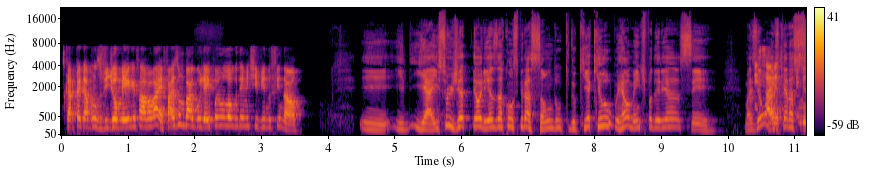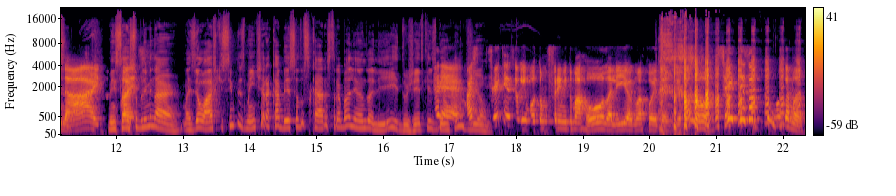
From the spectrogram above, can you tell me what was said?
Os caras pegavam uns videomakers e falavam, vai, faz um bagulho aí, põe um logo da MTV no final. E, e, e aí surgia teorias da conspiração do, do que aquilo realmente poderia ser. Mas eu acho que era subliminar, mensagem mas... subliminar. Mas eu acho que simplesmente era a cabeça dos caras trabalhando ali, do jeito que eles é, bem entendiam. Mas certeza que alguém botou um frame de uma rola ali, alguma coisa. Falou. certeza absoluta, mano.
